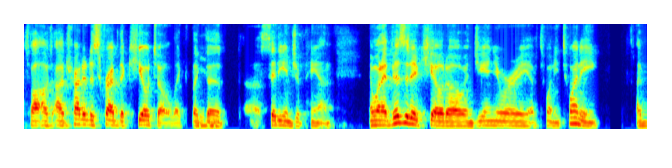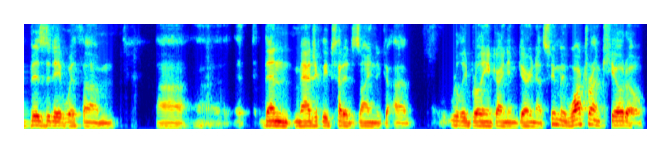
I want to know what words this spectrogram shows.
So I'll, I'll try to describe the Kyoto, like like yeah. the uh, city in Japan. And when I visited Kyoto in January of 2020, I visited with um, uh, uh, then Magic Leap's head of design, a uh, really brilliant guy named Gary Natsume. We walked around Kyoto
